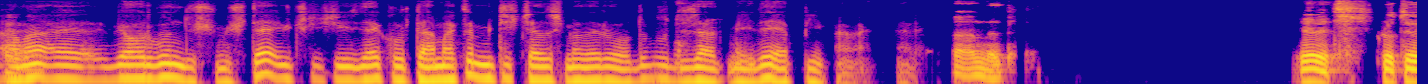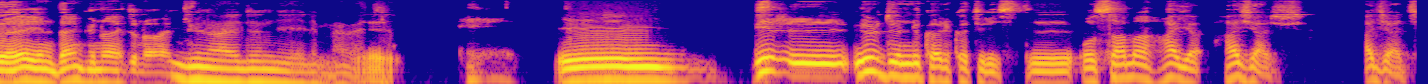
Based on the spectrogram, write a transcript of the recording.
Ama e, yorgun düşmüş de. Üç kişiyi de kurtarmakta müthiş çalışmaları oldu. Bu düzeltmeyi de yapayım hemen. Evet. Anladım. Evet, Proteo'ya yeniden günaydın o halde. Günaydın diyelim, evet. Ee, bir e, Ürdünlü karikatürist, e, Osama Hay Hacac, Hacac.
